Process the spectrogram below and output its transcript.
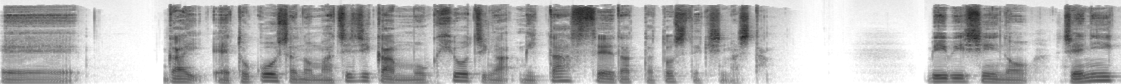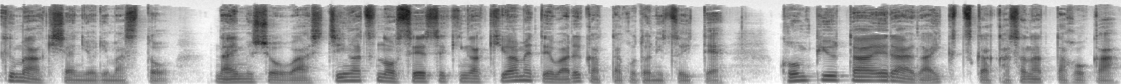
えー、外、渡航者の待ち時間目標値が未達成だったと指摘しました。BBC のジェニー・クマー記者によりますと、内務省は7月の成績が極めて悪かったことについて、コンピューターエラーがいくつか重なったほか、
